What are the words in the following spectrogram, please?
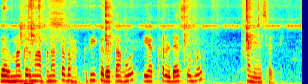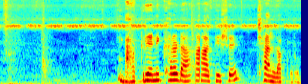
गरमागरम आपण आता भाकरी करत आहोत या खरड्यासोबत खाण्यासाठी. भाकरी आणि खरडा हा अतिशय छान लागतो.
